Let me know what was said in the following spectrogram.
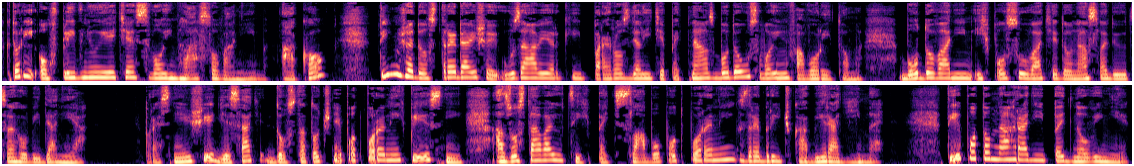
ktorý ovplyvňujete svojim hlasovaním. Ako? Tým, že do stredajšej uzávierky prerozdelíte 15 bodov svojim favoritom. Bodovaním ich posúvate do nasledujúceho vydania – presnejšie 10 dostatočne podporených piesní a zostávajúcich 5 slabo podporených z rebríčka vyradíme. Tie potom nahradí 5 noviniek.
